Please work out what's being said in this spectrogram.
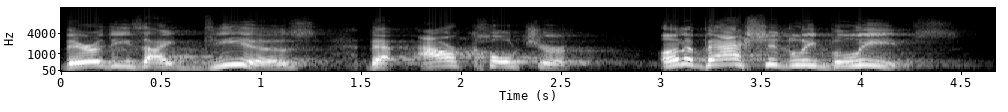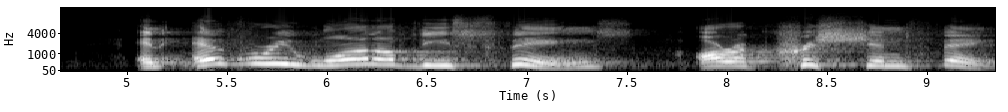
there are these ideas that our culture unabashedly believes. And every one of these things are a Christian thing.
